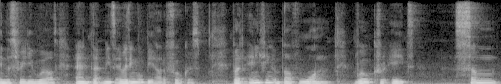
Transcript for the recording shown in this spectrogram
in the 3D world, and that means everything will be out of focus. But anything above 1 will create some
